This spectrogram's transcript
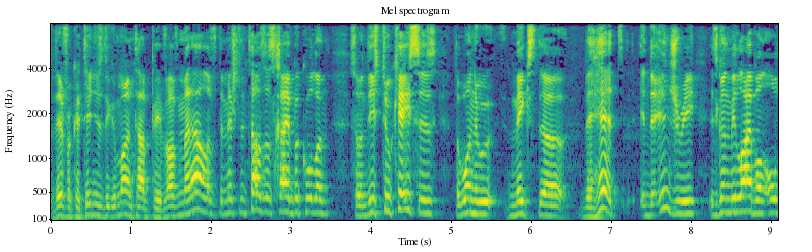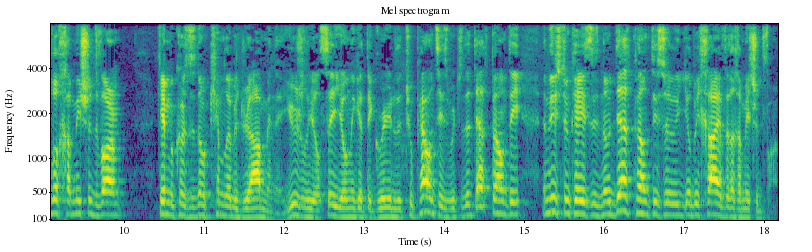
So therefore, continues the Gemara on top Pevav. The Mishnah tells us Chay Bekulan. So in these two cases, the one who makes the the hit, the injury, is going to be liable on all the Chamisha Dvarm. Again, because there's no Kimle B'drab Usually, you'll say you only get the greater of the two penalties, which is the death penalty. In these two cases, no death penalty, so you'll be Chay for the Chamisha Dvarm.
